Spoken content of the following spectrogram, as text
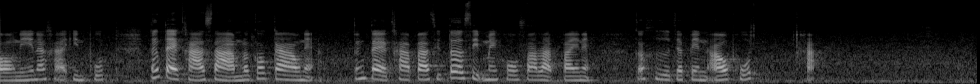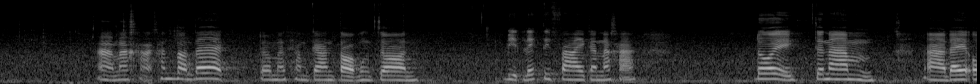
2 นี้นะคะ Input ตั้งแต่ขา 3 แล้วก็กาวเนี่ย ตั้งแต่คาปาซิเตอร์ 10 ไมโครฟาราดไปเนี่ย ก็คือจะเป็น Output ค่ะ อ่ามาค่ะ ขั้นตอนแรกเรามาทำการต่อวงจรบิดเล็กติฟายกันนะคะ โดยจะนำไดโอ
